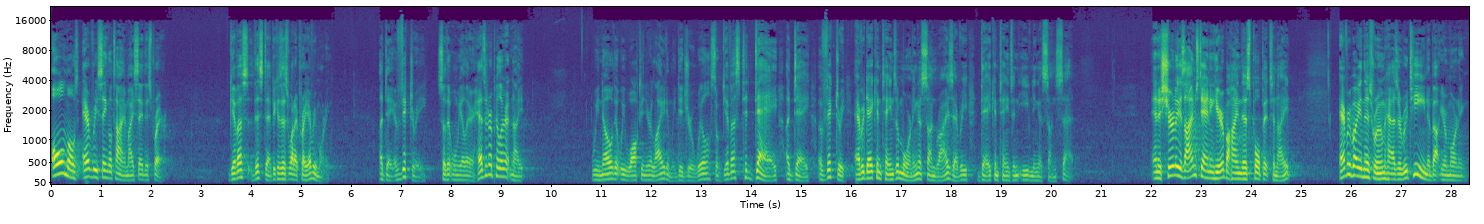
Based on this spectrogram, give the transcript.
almost every single time I say this prayer. Give us this day, because this is what I pray every morning a day of victory, so that when we lay our heads on our pillow at night, we know that we walked in your light and we did your will. So give us today a day of victory. Every day contains a morning, a sunrise. Every day contains an evening, a sunset. And as surely as I'm standing here behind this pulpit tonight, everybody in this room has a routine about your morning,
